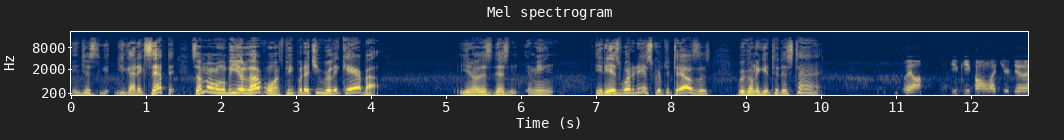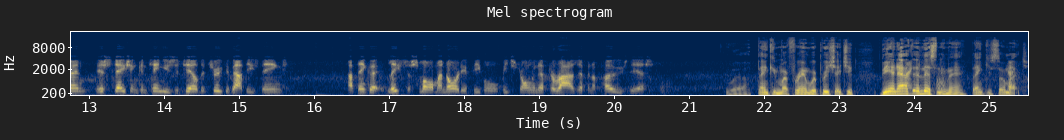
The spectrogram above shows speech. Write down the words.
and just you got to accept it. Some of them will be your loved ones, people that you really care about. You know, there's, there's, I mean, it is what it is. Scripture tells us we're going to get to this time. Well, you keep on what you're doing, this station continues to tell the truth about these things. I think at least a small minority of people will be strong enough to rise up and oppose this. Well, thank you, my friend. We appreciate you being out there listening, man. Thank you so much.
